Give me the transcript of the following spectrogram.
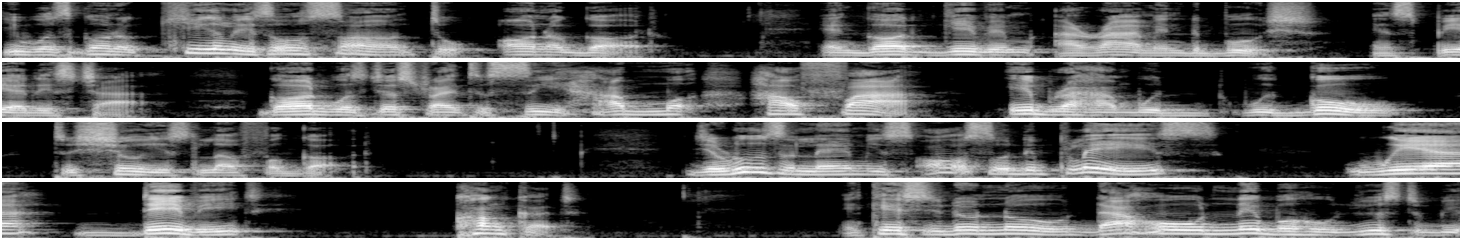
he was going to kill his own son to honor God and God gave him a ram in the bush and spared his child. God was just trying to see how mo- how far Abraham would, would go to show his love for God. Jerusalem is also the place where David conquered. In case you don't know, that whole neighborhood used to be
